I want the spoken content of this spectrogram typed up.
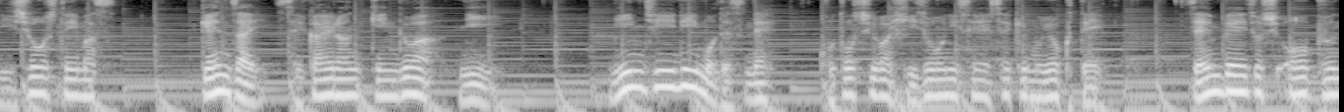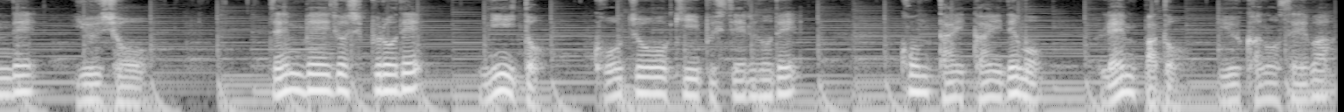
2勝しています。現在世界ランキングは2位。ミンジー・リーもですね、今年は非常に成績も良くて、全米女子オープンで優勝、全米女子プロで2位と好調をキープしているので、今大会でも連覇という可能性は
